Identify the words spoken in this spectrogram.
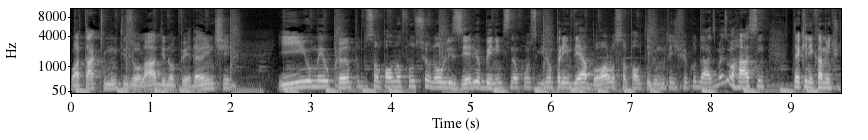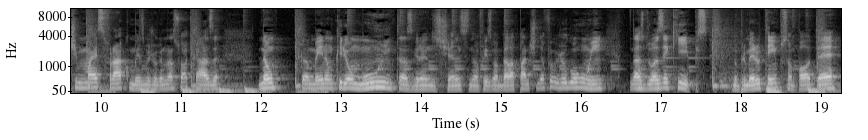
O ataque muito isolado, inoperante. E o meio-campo do São Paulo não funcionou. O Liseiro e o Benítez não conseguiram prender a bola. O São Paulo teve muitas dificuldades. Mas o Racing, tecnicamente, o time mais fraco mesmo, jogando na sua casa. Não, também não criou muitas grandes chances, não fez uma bela partida. Foi um jogo ruim das duas equipes. No primeiro tempo, o São Paulo até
